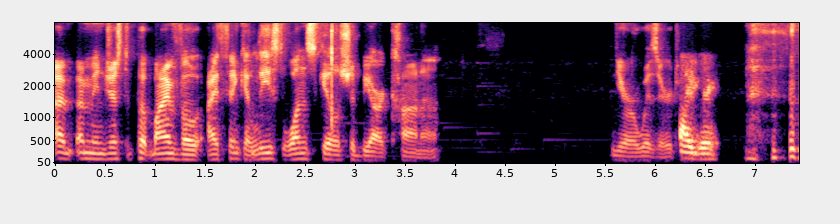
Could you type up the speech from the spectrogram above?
I, I mean, just to put my vote, I think at least one skill should be Arcana. You're a wizard. I agree.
